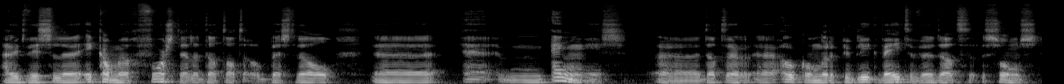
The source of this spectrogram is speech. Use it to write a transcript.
uitwisselen. Ik kan me voorstellen dat dat ook best wel eng is. Uh, dat er uh, ook onder het publiek weten we dat soms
